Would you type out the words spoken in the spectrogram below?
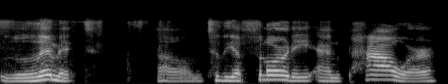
limit um, to the authority and power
